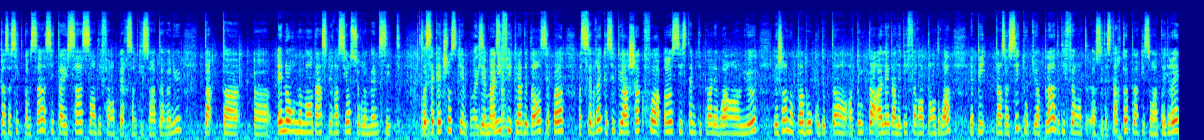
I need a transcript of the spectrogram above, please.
dans un site comme ça, si tu as eu 500 différentes personnes qui sont intervenues, tu as, euh, énormément d'inspiration sur le même site. Ça, c'est quelque chose qui est, qui est, magnifique là-dedans. C'est pas, parce que c'est vrai que si tu as à chaque fois un système, tu peux aller voir un lieu. Les gens n'ont pas beaucoup de temps à tout le temps aller dans les différents endroits. Et puis, dans un site où tu as plein de différentes, aussi des startups hein, qui sont intégrées,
